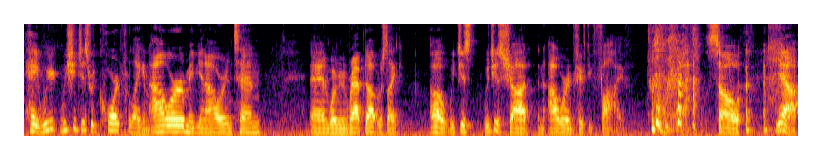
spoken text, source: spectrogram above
hey, we we should just record for like an hour, maybe an hour and ten. And when we wrapped up, it was like, oh, we just we just shot an hour and fifty five. so, yeah,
